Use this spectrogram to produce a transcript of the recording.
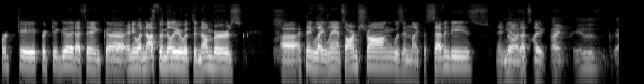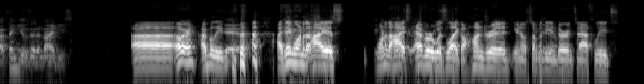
pretty pretty good. I think uh, anyone not familiar with the numbers, uh, I think like Lance Armstrong was in like the 70s, and No, he- that's like I, it was. I think he was in the nineties. uh, all right, I believe. Yeah. I think Yeah, one of the highest one of the highest look it up. ever was like a hundred. You know, some of the endurance athletes.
